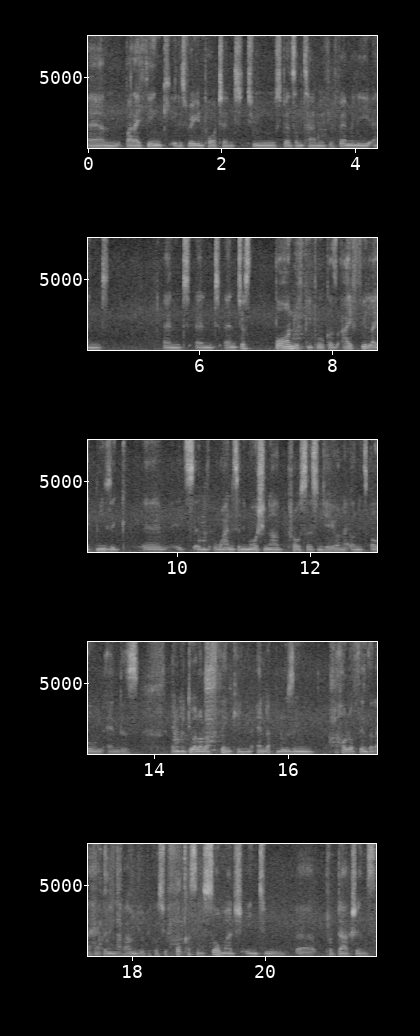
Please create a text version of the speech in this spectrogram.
um, but I think it is very important to spend some time with your family and and and and just bond with people because I feel like music um, it's um, one it's an emotional process in on, on its own and is and you do a lot of thinking. You end up losing a whole lot of things that are happening around you because you're focusing so much into uh, productions.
